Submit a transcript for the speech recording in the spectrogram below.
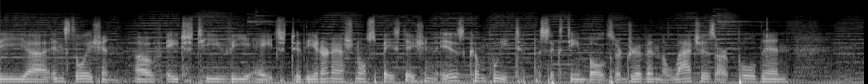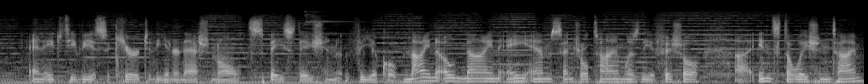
The uh, installation of HTV-8 to the International Space Station is complete. The 16 bolts are driven, the latches are pulled in, and HTV is secured to the International Space Station vehicle. 9.09 a.m. Central Time was the official uh, installation time.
